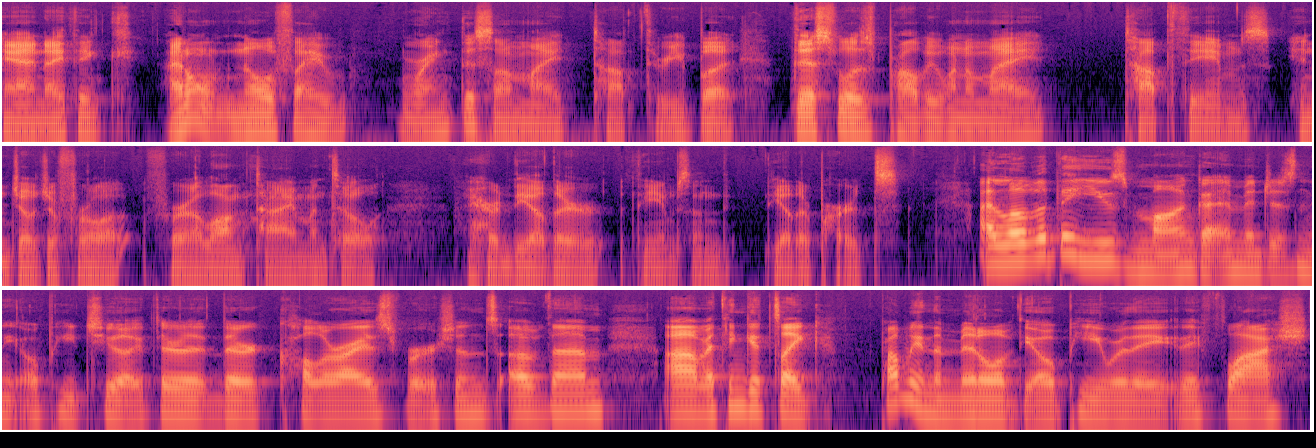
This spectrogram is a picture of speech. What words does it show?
and I think I don't know if I ranked this on my top three, but this was probably one of my top themes in JoJo for for a long time until Heard the other themes and the other parts. I love that they use manga images in the OP too. Like they're they're colorized versions of them. Um, I think it's like probably in the middle of the OP where they they flash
